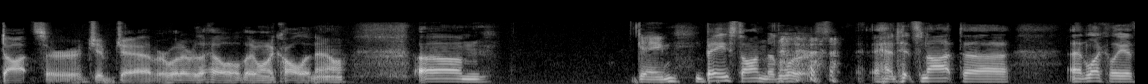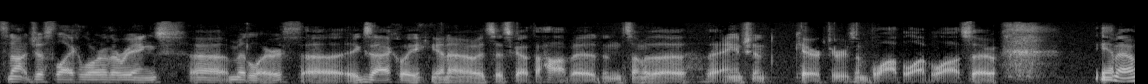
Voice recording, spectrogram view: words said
Dots, or Jib Jab, or whatever the hell they want to call it now. Um, game based on Middle Earth, and it's not. Uh, and luckily, it's not just like Lord of the Rings, uh, Middle Earth. Uh, exactly, you know, it's it's got the Hobbit and some of the the ancient characters and blah blah blah. So, you know,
